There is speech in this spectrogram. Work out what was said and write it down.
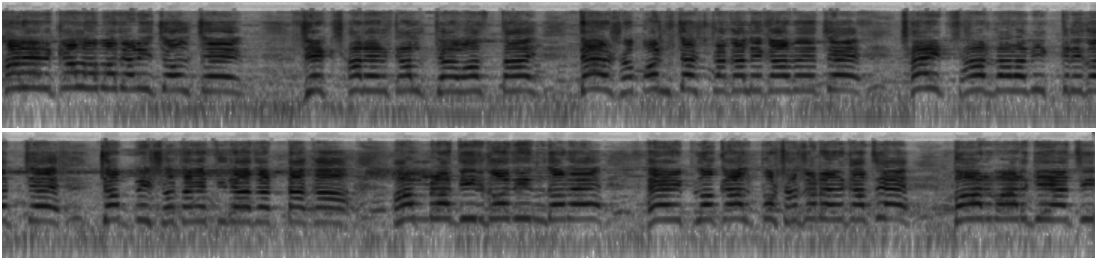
সারের কালোবাজারি চলছে। যে সারের কাল যে অবস্থায় তেরোশো পঞ্চাশ টাকা লেখা রয়েছে। সেই সার তারা বিক্রি করছে, চব্বিশশো টাকা তিন হাজার টাকা। আমরা দীর্ঘদিন ধরে এই লোকাল প্রশাসনের কাছে বারবার গিয়েছি,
